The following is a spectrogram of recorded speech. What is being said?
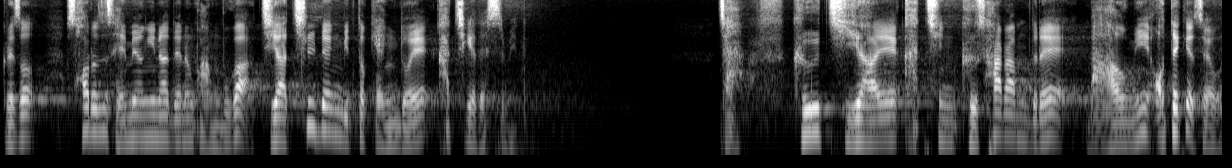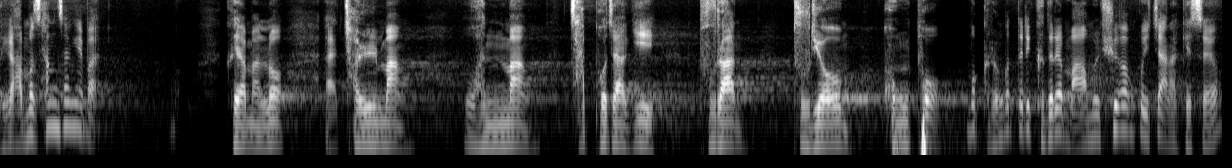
그래서 33명이나 되는 광부가 지하 700m 갱도에 갇히게 됐습니다. 자, 그 지하에 갇힌 그 사람들의 마음이 어땠겠어요? 우리가 한번 상상해 봐요. 그야말로 절망, 원망, 자포자기, 불안, 두려움, 공포 뭐 그런 것들이 그들의 마음을 휘감고 있지 않았겠어요?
